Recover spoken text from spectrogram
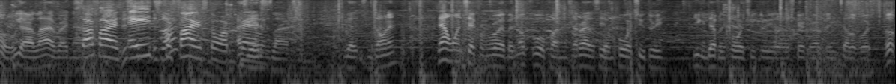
Oh, we are live right now. Starfire is This- AIDS for? Firestorm. I see it. This is live. We got some zoning. Down one check from Roy, but no full punish. I'd rather see him forward two three. You can definitely forward two three uh, Scarecrow after he teleports. Oh,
